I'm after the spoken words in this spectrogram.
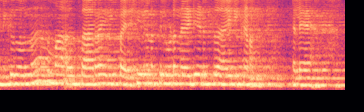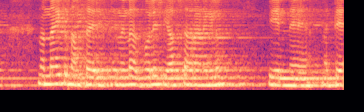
എനിക്ക് തോന്നുന്നു സാറ് ഈ പരിശീലനത്തിലൂടെ നേടിയെടുത്തതായിരിക്കണം. അല്ലേ? നന്നായിട്ട് സംസാരിക്കുന്നുണ്ട് അതുപോലെ ഷിയാബ് സാറാണെങ്കിലും പിന്നെ മറ്റേ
